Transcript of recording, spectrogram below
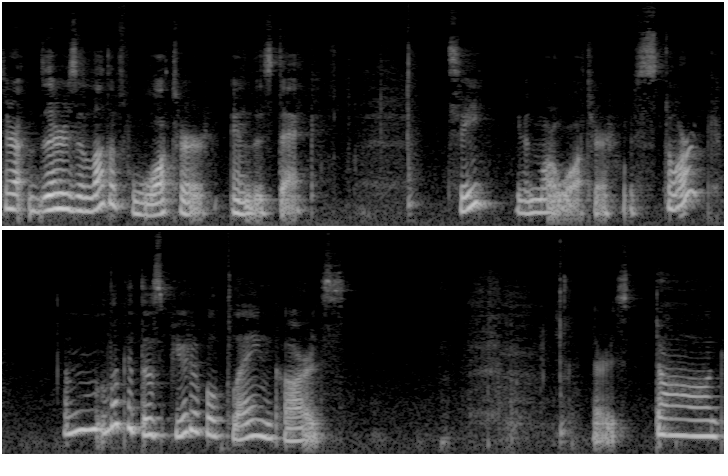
There, are, there is a lot of water in this deck. See? Even more water with stork. And look at those beautiful playing cards. There is dog.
